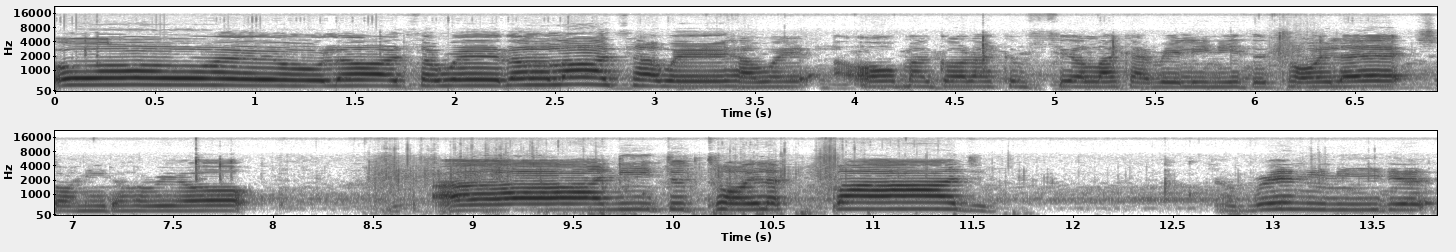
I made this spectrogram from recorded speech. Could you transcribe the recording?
Oh, lads away, the lads away, away. Oh my god, I can feel like I really need the toilet, so I need to hurry up. Ah, I need the toilet bad. I really need it.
